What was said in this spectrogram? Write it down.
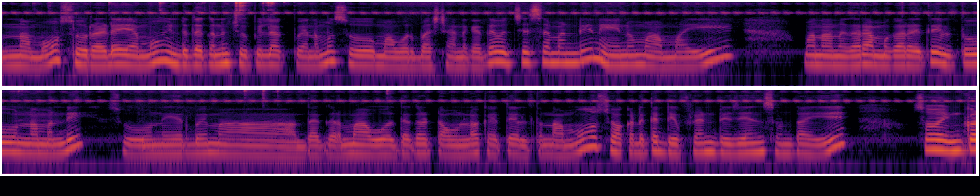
ఉన్నాము. సో రెడీ అయ్యాము. ఇంటి దగ్గర నుంచి చూపించలేకపోయినాము సో మా ఊరు బస్ స్టాండ్కి అయితే వచ్చేసామండి. నేను మా అమ్మాయి మా నాన్నగారు అమ్మగారు అయితే వెళ్తూ ఉన్నామండి. సో నియర్ బై మా దగ్గర మా ఊరి దగ్గర టౌన్లోకి అయితే వెళ్తున్నాము. సో అక్కడైతే డిఫరెంట్ డిజైన్స్ ఉంటాయి. సో ఇంకా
